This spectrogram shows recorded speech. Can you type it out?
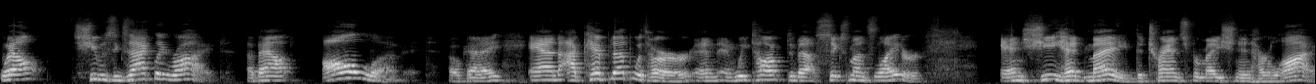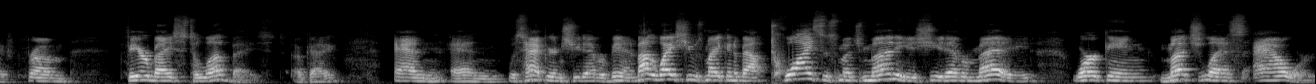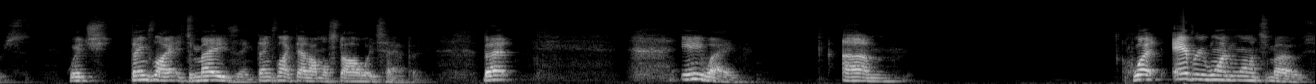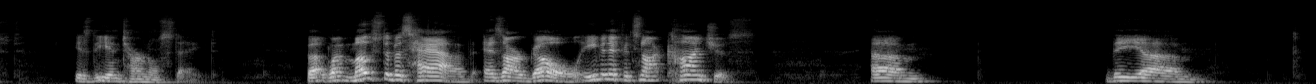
well, she was exactly right about all of it. Okay. And I kept up with her, and, and we talked about six months later, and she had made the transformation in her life from fear based to love based. Okay. And, and was happier than she'd ever been. By the way, she was making about twice as much money as she had ever made working much less hours, which things like it's amazing. Things like that almost always happen. But anyway, um, what everyone wants most is the internal state. But what most of us have as our goal, even if it's not conscious, um, the um,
